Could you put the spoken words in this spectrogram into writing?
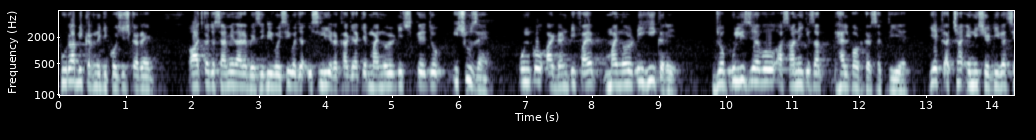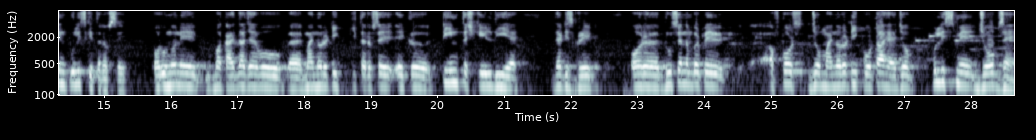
پورا بھی کرنے کی کوشش کر رہے ہیں۔ آج کا جو سیمینار ہے بیسیکلی وہ اسی وجہ اس لیے رکھا گیا کہ مائنورٹیز کے جو ایشوز ہیں، ان کو آئیڈینٹیفائی مائنورٹی ہی کرے۔ جو پولیس جو ہے وہ آسانی کے ساتھ ہیلپ آؤٹ کر سکتی ہے۔ یہ ایک اچھا انیشیٹو ہے سندھ پولیس کی طرف سے۔ اور انہوں نے باقاعدہ جو ہے وہ مائنورٹی کی طرف سے ایک ٹیم تشکیل دی ہے۔ دیٹ از گریٹ اور دوسرے نمبر پہ آف کورس جو مائنورٹی کوٹا ہے، جو پولیس میں جابز ہیں،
